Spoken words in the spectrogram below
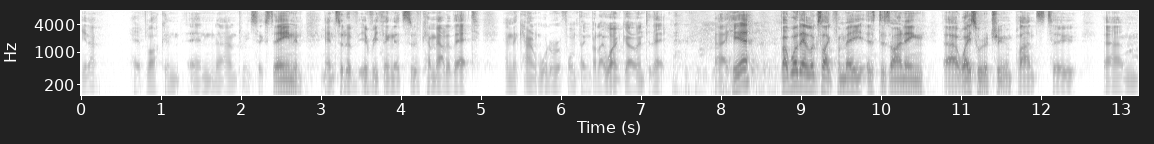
you know Havelock in, in um, 2016, and, and sort of everything that's sort of come out of that and the current water reform thing. But I won't go into that uh, here. But what that looks like for me is designing uh, wastewater treatment plants to um,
